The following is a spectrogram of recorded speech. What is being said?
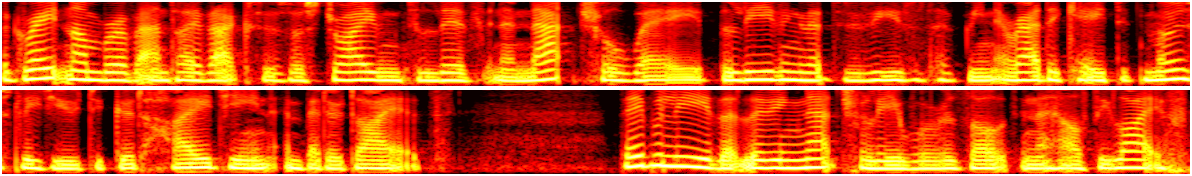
A great number of anti vaxxers are striving to live in a natural way, believing that diseases have been eradicated mostly due to good hygiene and better diets. They believe that living naturally will result in a healthy life.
